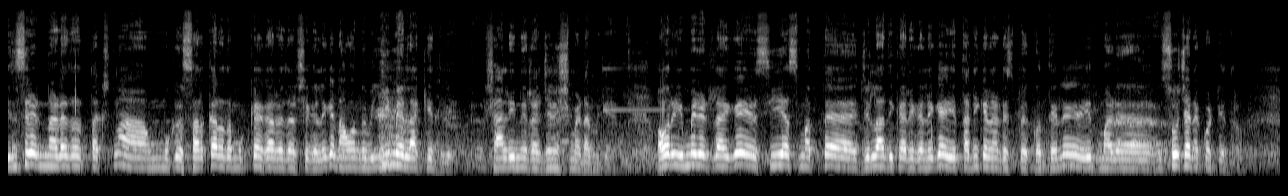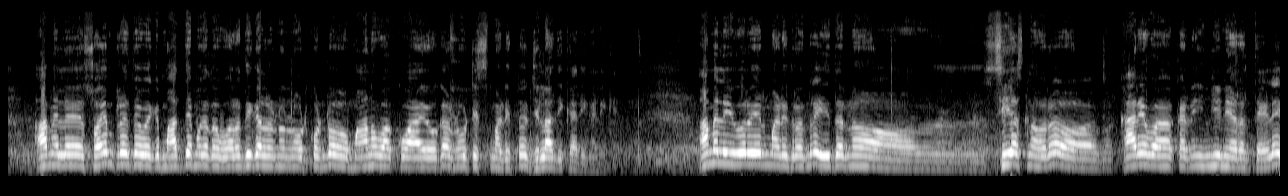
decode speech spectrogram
ಇನ್ಸಿಡೆಂಟ್ ನಡೆದ ತಕ್ಷಣ ಮುಖ ಸರ್ಕಾರದ ಮುಖ್ಯ ಕಾರ್ಯದರ್ಶಿಗಳಿಗೆ ನಾವೊಂದು ಇಮೇಲ್ ಹಾಕಿದ್ವಿ, ಶಾಲಿನಿ ರಜನೀಶ್ ಮೇಡಮ್ಗೆ ಅವರು ಇಮಿಡಿಯೇಟ್ಲಾಗಿ ಸಿ ಎಸ್ ಮತ್ತು ಜಿಲ್ಲಾಧಿಕಾರಿಗಳಿಗೆ ಈ ತನಿಖೆ ನಡೆಸಬೇಕು ಅಂತೇಳಿ ಇದು ಮಾಡಿ, ಸೂಚನೆ ಕೊಟ್ಟಿದ್ದರು ಆಮೇಲೆ ಸ್ವಯಂ ಪ್ರೇರಿತವಾಗಿ ಮಾಧ್ಯಮದ ವರದಿಗಳನ್ನು ನೋಡಿಕೊಂಡು ಮಾನವ ಹಕ್ಕು ಆಯೋಗ ನೋಟಿಸ್ ಮಾಡಿತ್ತು ಜಿಲ್ಲಾಧಿಕಾರಿಗಳಿಗೆ. ಆಮೇಲೆ ಇವರು ಏನು ಮಾಡಿದರು ಅಂದರೆ ಇದನ್ನು ಸಿ ಎಸ್ನವರು ಕಾರ್ಯವಾಹಕ ಇಂಜಿನಿಯರ್ ಅಂತೇಳಿ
